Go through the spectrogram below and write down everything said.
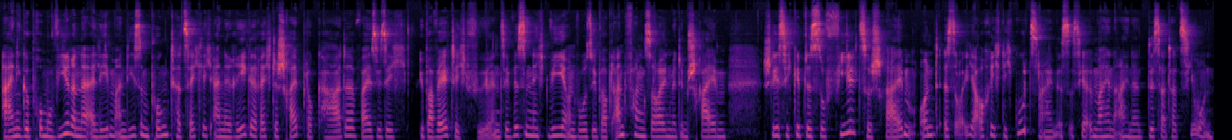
Einige Promovierende erleben an diesem Punkt tatsächlich eine regelrechte Schreibblockade, weil sie sich überwältigt fühlen. Sie wissen nicht, wie und wo sie überhaupt anfangen sollen mit dem Schreiben. Schließlich gibt es so viel zu schreiben und es soll ja auch richtig gut sein. Es ist ja immerhin eine Dissertation.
